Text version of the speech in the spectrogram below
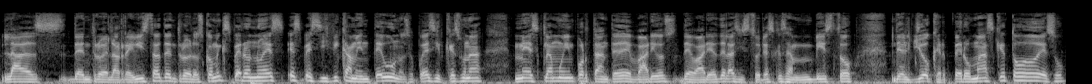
las dentro de las revistas, dentro de los cómics, pero no es específicamente uno. Se puede decir que es una mezcla muy importante de varios de varias de las historias que se han visto del Joker. Pero más que todo eso,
